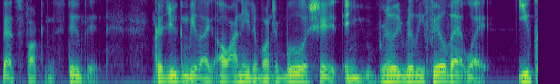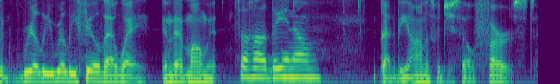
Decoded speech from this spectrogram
that's fucking stupid. Cause you can be like, "Oh, I need a bunch of bullshit," and you really really feel that way. You could really really feel that way in that moment. So how do you know? You got to be honest with yourself first.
